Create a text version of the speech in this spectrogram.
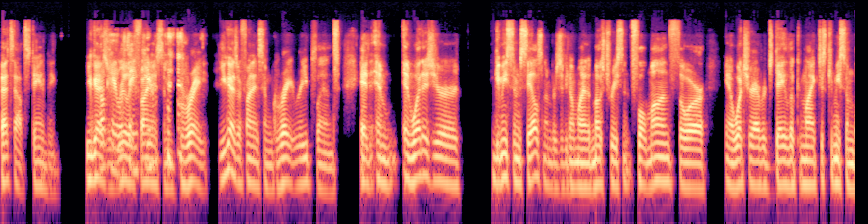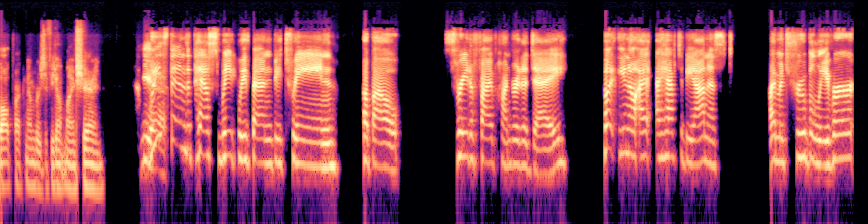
That's outstanding. You guys okay, are really well, finding some great. You guys are finding some great replens. And and and what is your? Give me some sales numbers if you don't mind. The most recent full month, or you know, what's your average day looking like? Just give me some ballpark numbers if you don't mind sharing. Yeah. We've been the past week, we've been between about three to 500 a day. But, you know, I, I have to be honest, I'm a true believer.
